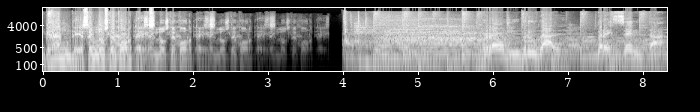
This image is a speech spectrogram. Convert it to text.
Grandes en los deportes. En los deportes. Ron Brugal presenta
